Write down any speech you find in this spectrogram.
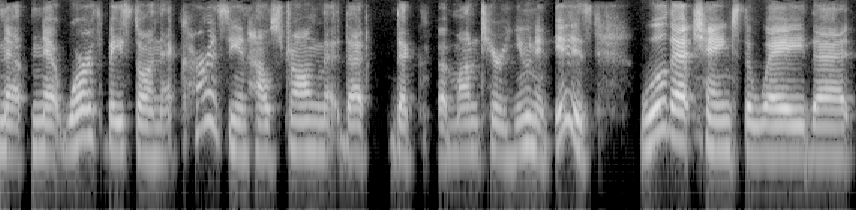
net net worth based on that currency and how strong that that that monetary unit is. Will that change the way that,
